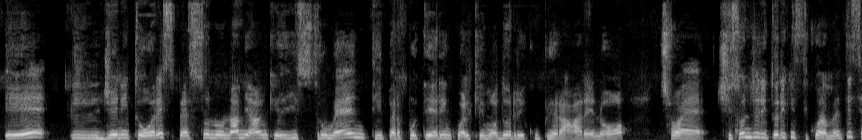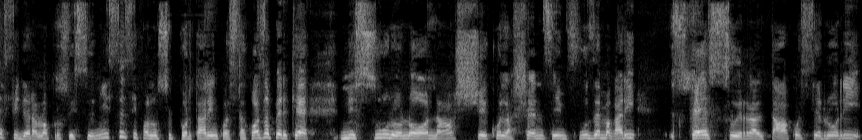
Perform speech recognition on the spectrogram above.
E il genitore spesso non ha neanche gli strumenti per poter in qualche modo recuperare, no? Cioè, ci sono genitori che sicuramente si affideranno a professionisti e si fanno supportare in questa cosa perché nessuno no, nasce con la scienza infusa e magari spesso in realtà questi errori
